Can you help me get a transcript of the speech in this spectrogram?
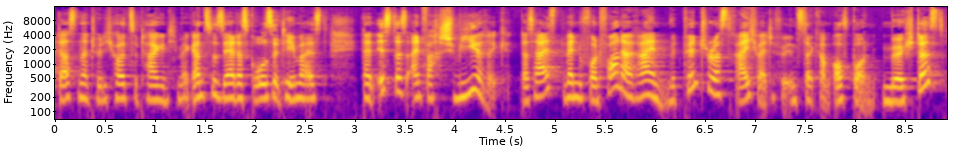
das natürlich heutzutage nicht mehr ganz so sehr das große Thema ist, dann ist das einfach schwierig. Das heißt, wenn du von vornherein mit Pinterest Reichweite für Instagram aufbauen möchtest,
